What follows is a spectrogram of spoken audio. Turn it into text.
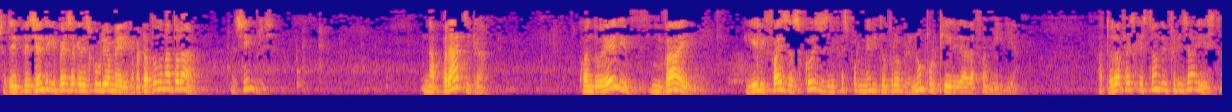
Já tem gente que pensa que descobriu a América, mas está tudo na Torá. É simples. Na prática, quando ele vai e ele faz as coisas, ele faz por mérito próprio, não porque ele era da família. A Torá faz questão de frisar isto.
